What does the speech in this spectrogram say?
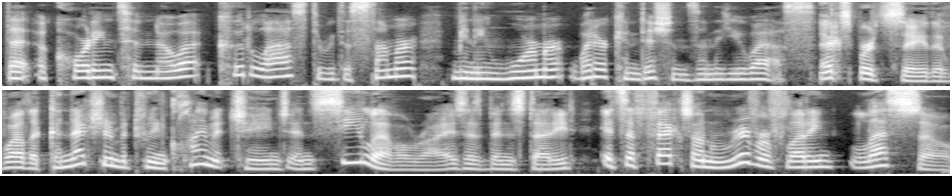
that, according to NOAA, could last through the summer, meaning warmer, wetter conditions in the U.S. Experts say that while the connection between climate change and sea level rise has been studied, its effects on river flooding less so.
